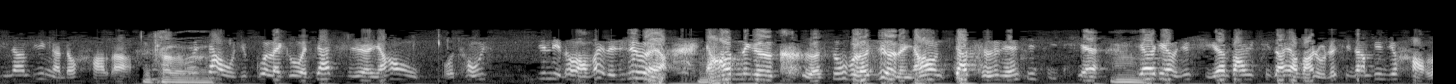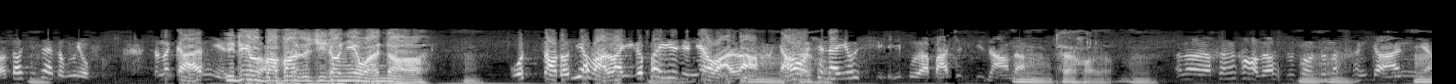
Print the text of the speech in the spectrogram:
心脏病啊都好了，你看了吗？下午就过来给我加持，然后我从心里头往外的热呀，嗯然后那个可舒服了热的，然后加持了连续几天，嗯第二天我就许愿八十七张小房子，我这心脏病就好了，到现在都没有，真的感恩你。一定要把八十七章念完的啊。嗯我早都念完了，一个半月就念完了，嗯然后我现在又许一波八十七张的，嗯，太好了，嗯嗯，很好的师傅，嗯真的很感恩你啊！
